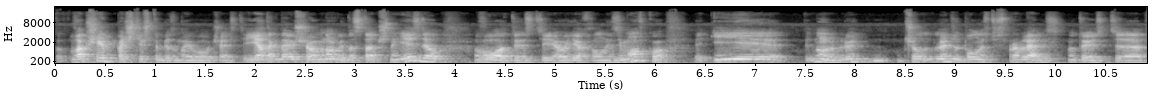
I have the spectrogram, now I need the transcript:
вообще почти что без моего участия. Я тогда еще много достаточно ездил, вот, то есть я уехал на зимовку, и, ну, люди, люди полностью справлялись. Ну, то есть э,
